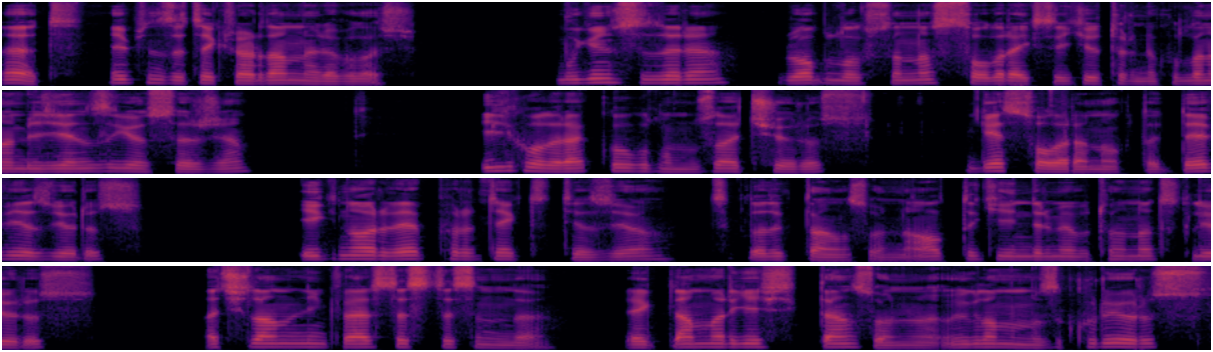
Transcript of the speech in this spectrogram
Evet, hepinize tekrardan merhabalar. Bugün sizlere Roblox'ta nasıl Solar Executor'ını kullanabileceğinizi göstereceğim. İlk olarak Google'umuzu açıyoruz. getSolara.dev yazıyoruz. Ignore ve Protected yazıyor. Tıkladıktan sonra alttaki indirme butonuna tıklıyoruz. Açılan link verse sitesinde reklamları geçtikten sonra uygulamamızı kuruyoruz.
